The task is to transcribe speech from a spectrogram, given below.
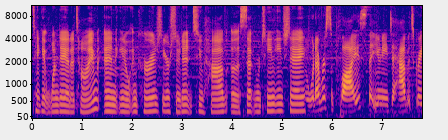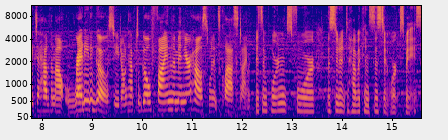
Take it one day at a time and you know encourage your student to have a set routine each day. Whatever supplies that you need to have, it's great to have them out ready to go so you don't have to go find them in your house when it's class time. It's important for the student to have a consistent workspace,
